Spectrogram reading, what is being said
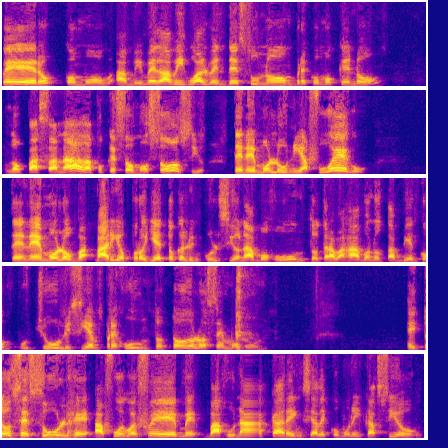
pero como a mí me daba igual vender su nombre, como que no, no pasa nada, porque somos socios. Tenemos Lunia Fuego, tenemos los varios proyectos que lo incursionamos juntos, trabajamos también con Puchul y siempre juntos, todo lo hacemos juntos. Entonces surge a Fuego FM bajo una carencia de comunicación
